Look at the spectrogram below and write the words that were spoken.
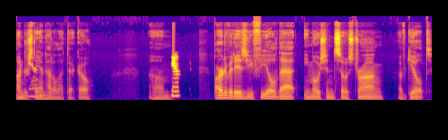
understand yeah. how to let that go. Um, yeah. Part of it is you feel that emotion so strong of guilt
